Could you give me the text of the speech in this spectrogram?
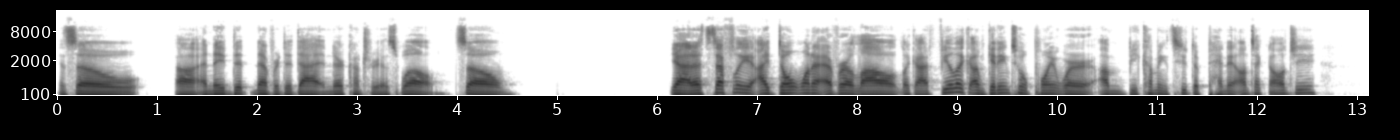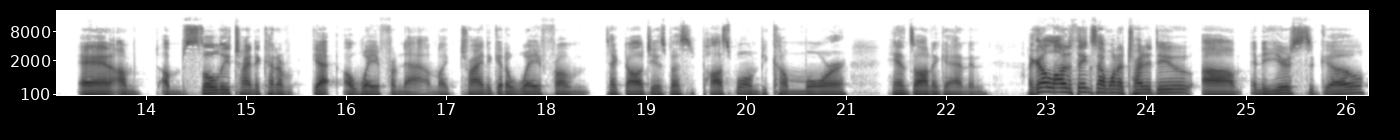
and so uh, and they did never did that in their country as well. So yeah, that's definitely I don't want to ever allow like I feel like I'm getting to a point where I'm becoming too dependent on technology and I'm I'm slowly trying to kind of get away from that. I'm like trying to get away from technology as best as possible and become more hands on again. And I got a lot of things I want to try to do um, in the years to go.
